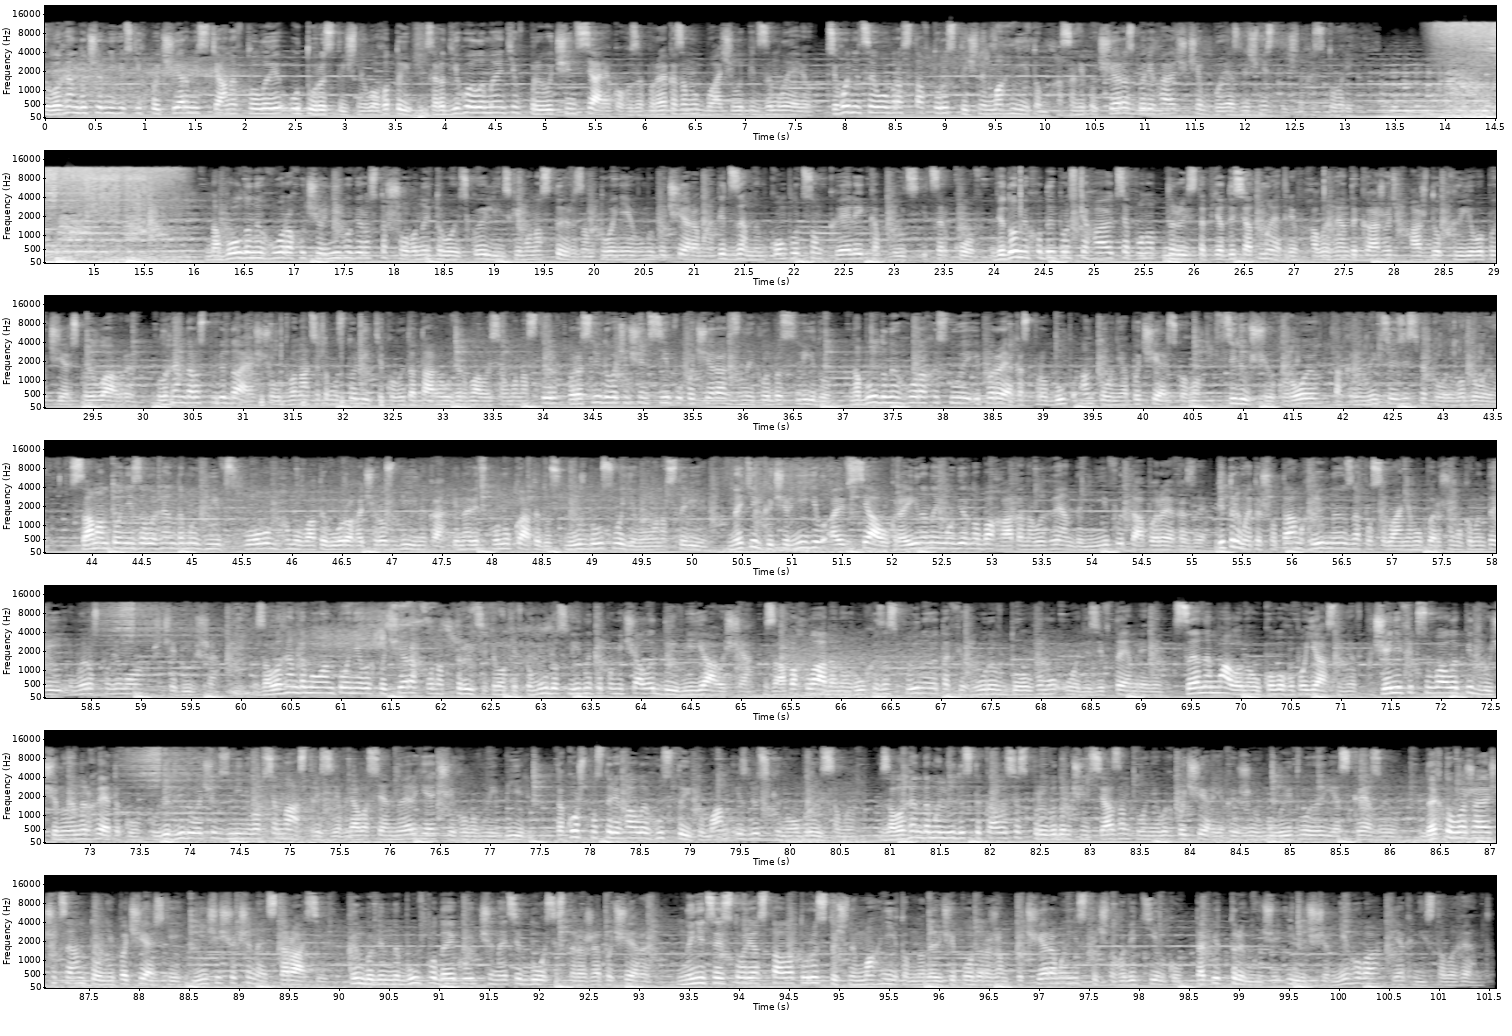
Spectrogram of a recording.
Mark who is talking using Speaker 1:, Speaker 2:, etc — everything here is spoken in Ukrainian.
Speaker 1: цю легенду чернігівських печер містяни вплили у туристичний логотип. Серед його елементів привид ченця, якого за переказами бачили під землею. Сьогодні цей образ став туристичним магнітом, а самі печери зберігають ще безліч містичних історій. На Болдених горах у Чернігові розташований Троїцько-Ілінський монастир з Антонієвими печерами, підземним комплексом келій, каплиць і церков. Відомі ходи простягаються понад 350 метрів, а легенди кажуть аж до Києво-Печерської лаври. Легенда розповідає, що у 12 столітті, коли татари увірвалися в монастир, переслідувачі ченців у печерах зникли без сліду. На Болдених горах існує і переказ про дуб Антонія Печерського з цілющою корою та криницею зі святою водою. Сам Антоній за легендами вмів словом гамувати ворога чи розбійника і навіть спонукати до служби у своєму монастирі. Не тільки Чернігів, а й вся Україна неймовірно багата на легенди, міфи та перекази. Підтримайте Шотам гривнею за посиланням у першому коментарі, і ми розповімо ще більше. За легендами у Антонієвих печерах понад 30 років тому дослідники помічали дивні явища: запах ладану, рухи за спиною та фігури в довгому одязі в темряві. Це не мало наукового пояснення. Вчені фіксували підвищену енергетику. У відвідувачів змінювався настрій, з'являлася енергія чи головний біль. Також спостерігали густий туман із людськими обрисами. За легендами, люди стикалися з привидом ченця з Антонієвих печер, який жив молитвою і аскезою. Дехто вважає, що це Антоній Печерський, інші, що чинець Тарасій. Ким би він не був, подейкують чинець і досі стереже печери. Нині ця історія стала туристичним магнітом, надаючи подорожам печерами містичного відтінку та підтримуючи імідж Чернігова як міста легенд.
